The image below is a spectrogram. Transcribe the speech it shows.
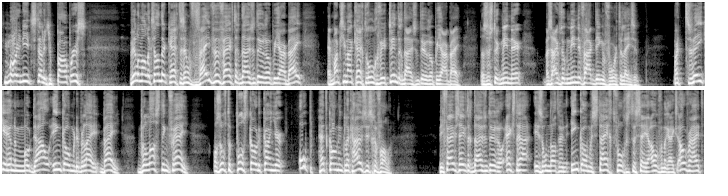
Mooi niet, stelletje paupers. Willem-Alexander krijgt er zo'n 55.000 euro per jaar bij. En Maxima krijgt er ongeveer 20.000 euro per jaar bij. Dat is een stuk minder, maar zij heeft ook minder vaak dingen voor te lezen. Maar twee keer een modaal inkomen. Bij. Belastingvrij. Alsof de postcode kanjer op het koninklijk huis is gevallen. Die 75.000 euro extra is omdat hun inkomen stijgt volgens de CAO van de Rijksoverheid.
